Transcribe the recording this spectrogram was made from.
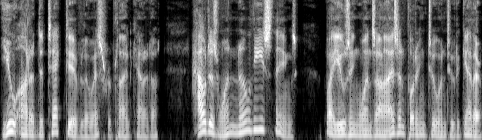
"You are a detective, Louis," replied Carrados. "How does one know these things? By using one's eyes and putting two and two together."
